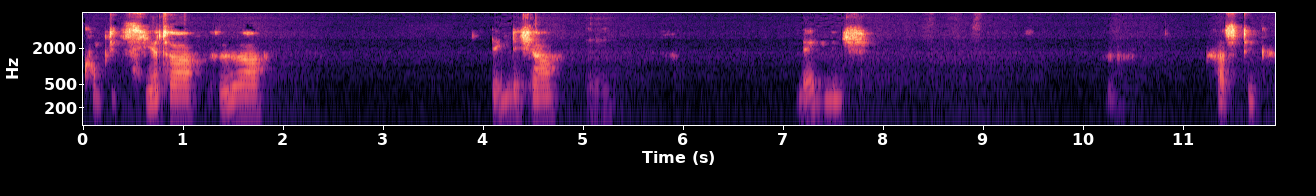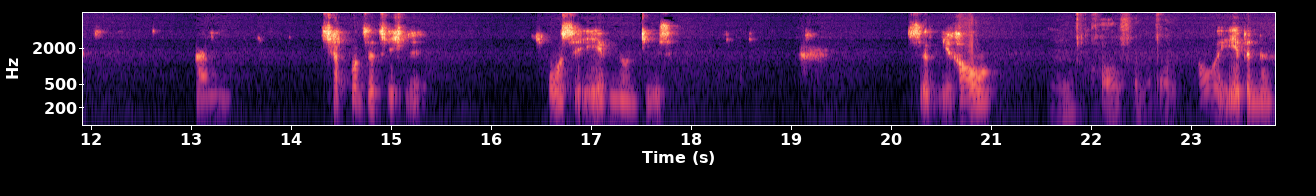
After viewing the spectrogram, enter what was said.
komplizierter, höher, länglicher, Mhm. länglich, kastig. Ähm, ich habe grundsätzlich eine große Ebene und die ist ist irgendwie rau, Mhm. Rau schreibt man dann. raue Ebene.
